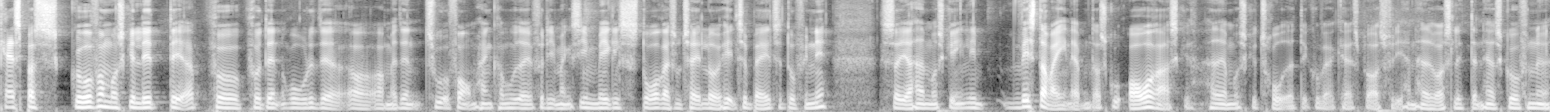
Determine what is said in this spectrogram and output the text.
Kasper skuffer måske lidt der på, på den rute der, og, og med den turform, han kom ud af, fordi man kan sige, at Mikkels store resultat lå helt tilbage til Dauphiné, så jeg havde måske egentlig, hvis der var en af dem, der skulle overraske, havde jeg måske troet, at det kunne være Kasper også, fordi han havde jo også lidt den her skuffende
